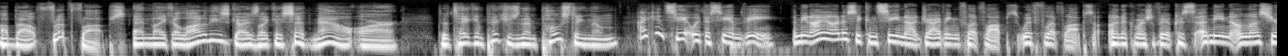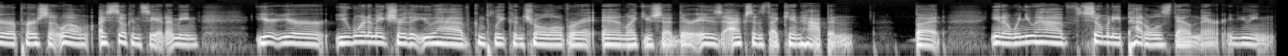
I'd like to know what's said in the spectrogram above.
about flip flops, and like a lot of these guys, like I said, now are they're taking pictures and then posting them. I can see it with a CMV. I mean, I honestly can see not driving flip flops with flip flops on a commercial vehicle. Because I mean, unless you're a person, well, I still can see it. I mean, you're you're you want to make sure that you have complete control over it, and like you said, there is accidents that can happen, but you know when you have so many pedals down there, you mean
